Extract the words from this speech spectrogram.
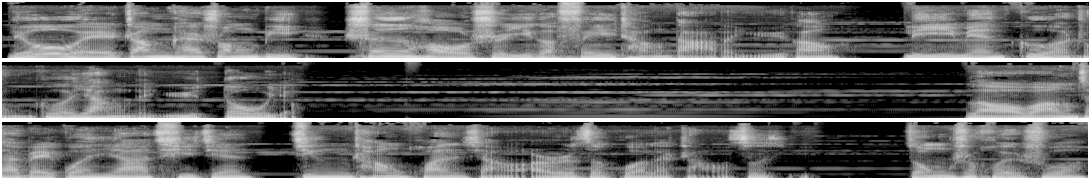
刘伟张开双臂，身后是一个非常大的鱼缸。里面各种各样的鱼都有。老王在被关押期间，经常幻想儿子过来找自己，总是会说：“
